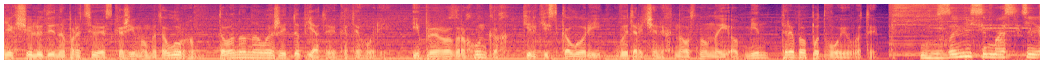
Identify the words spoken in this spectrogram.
якщо людина працює, скажімо, металургом, то вона належить до п'ятої категорії. І при розрахунках кількість калорій, витрачених на основний обмін, треба подвоювати. В зависимости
